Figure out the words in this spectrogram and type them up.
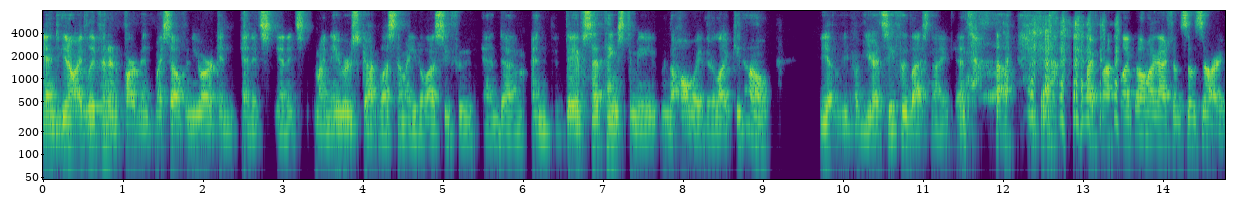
And you know, I live in an apartment myself in New York, and and it's and it's my neighbors. God bless them. I eat a lot of seafood, and um, and they have said things to me in the hallway. They're like, you know, yeah, you had seafood last night, and I'm like, oh my gosh, I'm so sorry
